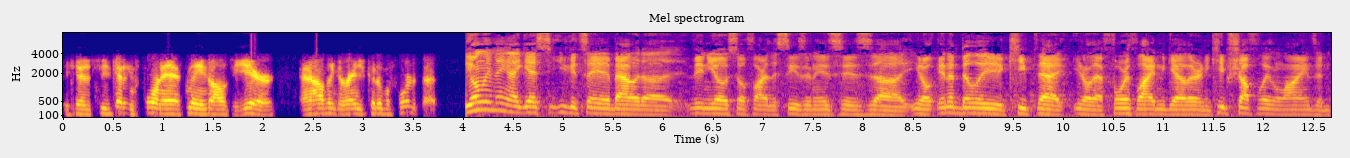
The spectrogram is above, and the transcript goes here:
because he's getting four and a half million dollars a year, and I don't think the Rangers could have afforded that. The only thing I guess you could say about uh, Vigneault so far this season is his uh, you know inability to keep that you know that fourth line together, and he keeps shuffling the lines. And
